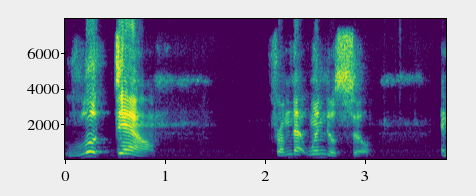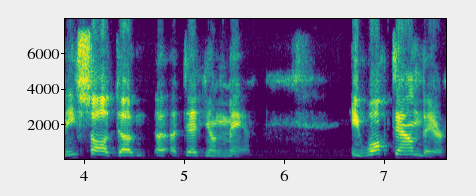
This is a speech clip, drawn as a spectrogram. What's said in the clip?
looked down from that windowsill and he saw a, a dead young man. He walked down there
